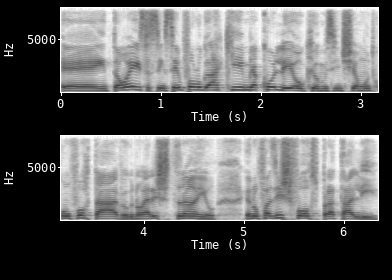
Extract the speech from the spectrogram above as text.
É, então é isso, assim, sempre foi um lugar que me acolheu, que eu me sentia muito confortável, que não era estranho. Eu não fazia esforço pra estar ali.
